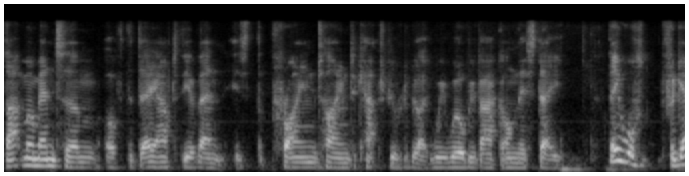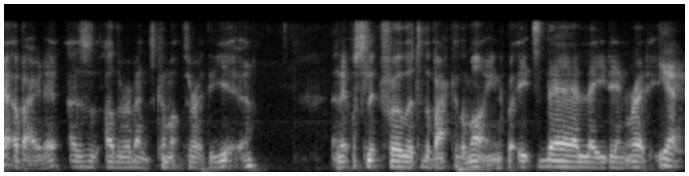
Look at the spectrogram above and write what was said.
that momentum of the day after the event is the prime time to catch people to be like, we will be back on this date. They will forget about it as other events come up throughout the year and it will slip further to the back of the mind, but it's there laid in ready. Yeah,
